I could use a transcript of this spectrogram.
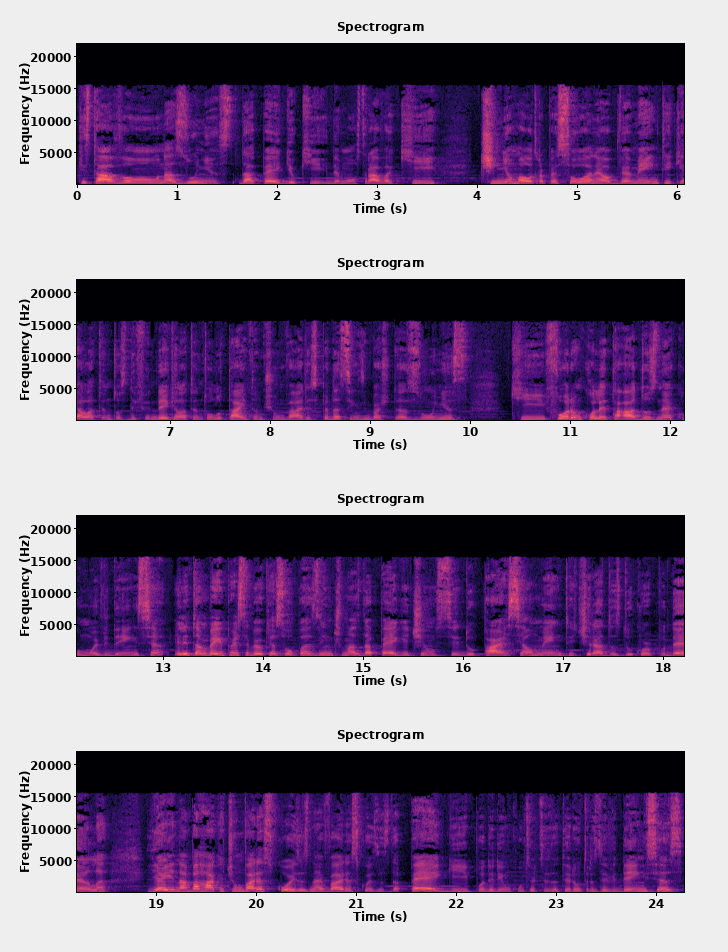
que estavam nas unhas da Peg, o que demonstrava que tinha uma outra pessoa, né, obviamente, que ela tentou se defender, que ela tentou lutar, então tinham vários pedacinhos embaixo das unhas que foram coletados, né, como evidência. Ele também percebeu que as roupas íntimas da Peg tinham sido parcialmente tiradas do corpo dela. E aí na barraca tinham várias coisas, né, várias coisas da Peg, poderiam com certeza ter outras evidências.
